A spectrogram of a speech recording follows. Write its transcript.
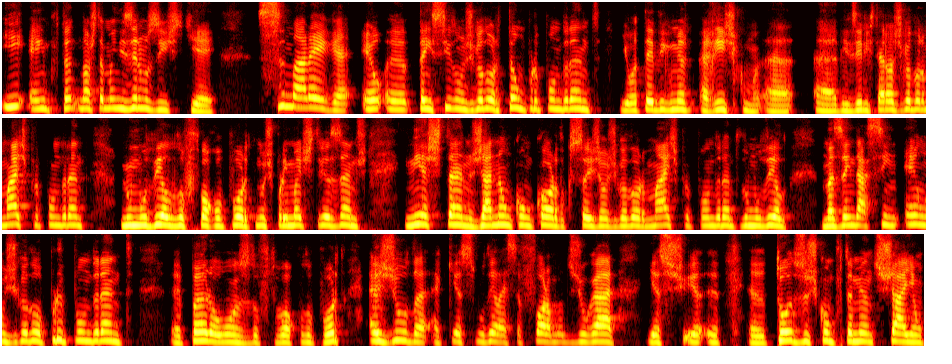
E é importante nós também dizermos isto, que é, se Marega uh, tem sido um jogador tão preponderante, e eu até digo mesmo, arrisco-me a, a dizer isto, era o jogador mais preponderante no modelo do futebol do Porto nos primeiros três anos. Neste ano já não concordo que seja o jogador mais preponderante do modelo, mas ainda assim é um jogador preponderante para o 11 do Futebol Clube do Porto, ajuda a que esse modelo, essa forma de jogar e esses, uh, uh, todos os comportamentos saiam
